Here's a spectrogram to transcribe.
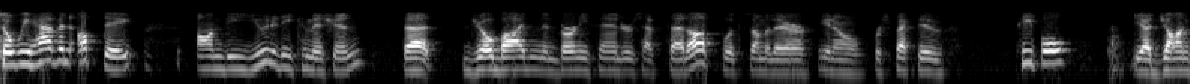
So we have an update on the Unity Commission that Joe Biden and Bernie Sanders have set up with some of their, you know, respective people. Yeah, John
